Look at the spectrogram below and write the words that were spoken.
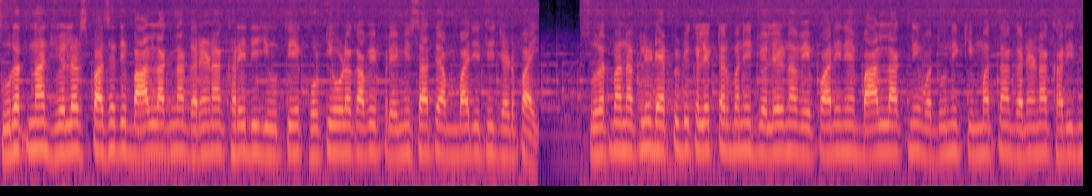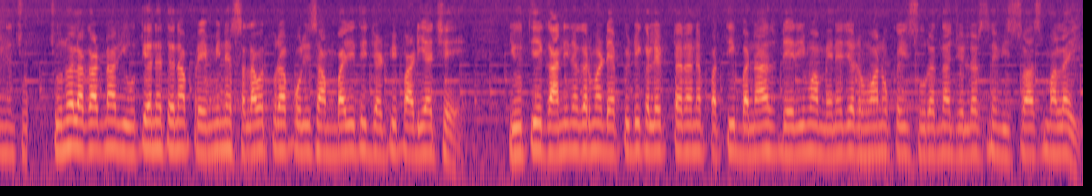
સુરતના જ્વેલર્સ પાસેથી બાર લાખના ઘરેણાં ખરીદી યુવતીએ ખોટી ઓળખ આપી પ્રેમી સાથે અંબાજીથી ઝડપાઈ. સુરતમાં નકલી ડેપ્યુટી કલેક્ટર બની જ્વેલરીના વેપારીને બાર લાખની વધુની કિંમતના ઘરેણાં ખરીદીને ચૂનો લગાડનાર યુવતી અને તેના પ્રેમીને સલાવતપુરા પોલીસ અંબાજીથી ઝડપી પાડ્યા છે. યુવતીએ ગાંધીનગરમાં ડેપ્યુટી કલેક્ટર અને પતિ બનાસ ડેરીમાં મેનેજર હોવાનું કહી સુરતના જ્વેલર્સને વિશ્વાસમાં લઈ.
